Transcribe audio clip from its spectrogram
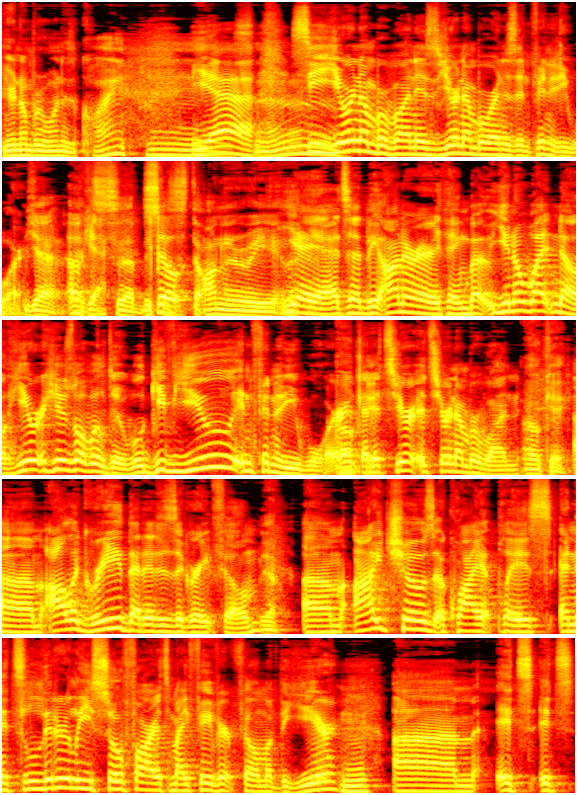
Your number one is a Quiet Place. yeah. Ah. See, your number one is your number one is Infinity War. Yeah. Okay. It's, uh, because so it's the honorary. yeah, yeah, it's a, the honorary thing. But you know what? No. Here, here's what we'll do. We'll give you Infinity War. That it's your it's your number one. Okay. Um, I'll agree that it is a great film. Yeah. Um, I chose A Quiet Place, and it's literally so far it's my favorite film of the year. Mm. Um, it's it's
